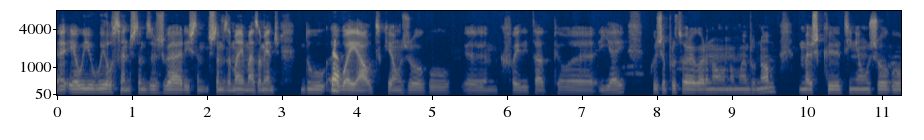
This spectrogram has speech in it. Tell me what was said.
Ah, eu e o Wilson estamos a jogar, e estamos, estamos a meio, mais ou menos, do A Tá. Way Out, que é um jogo ahm, que foi editado pela EA, cuja produtora agora não, não me lembro o nome, mas que tinha um jogo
